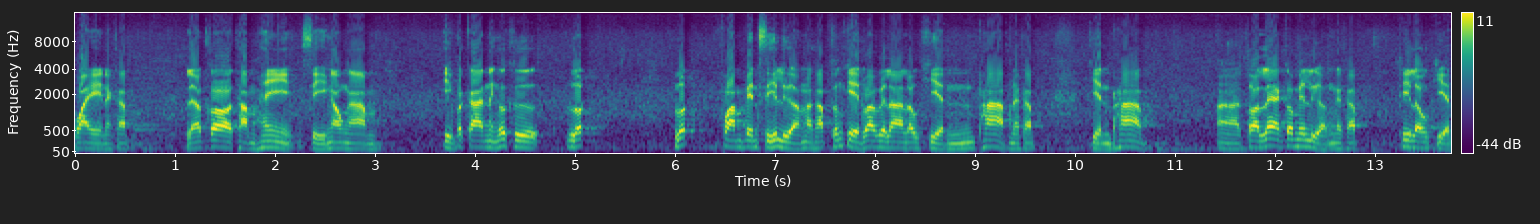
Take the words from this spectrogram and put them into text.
ไวนะครับ แล้วก็ทำให้สีเงางาม อีกประการหนึ่งก็คือลดลดความเป็นสีเหลืองนะครับ สังเกตว่าเวลาเราเขียนภาพนะครับ เขียนภาพอตอนแรกก็ไม่เหลืองนะครับ ที่เราเขียน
